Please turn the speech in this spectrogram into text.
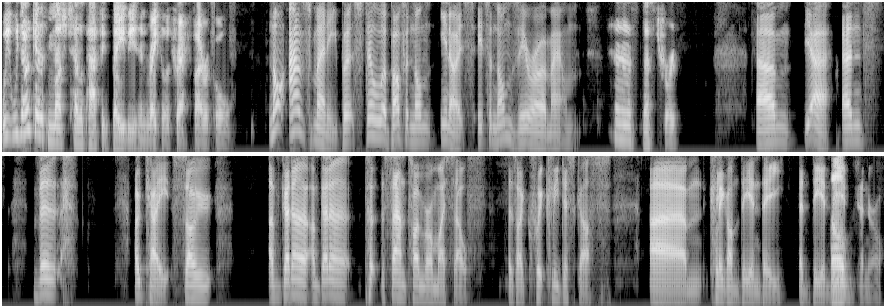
We we don't get as much telepathic babies in regular Trek, if I recall. Not as many, but still above a non. You know, it's it's a non-zero amount. That's, that's true. Um, yeah, and the okay, so I'm gonna I'm gonna put the sound timer on myself as I quickly discuss um Klingon D and D and D and D Oh. in general.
